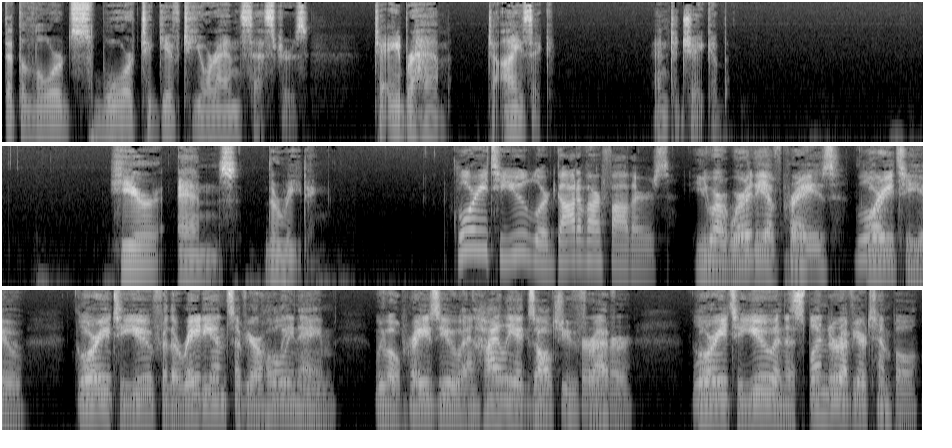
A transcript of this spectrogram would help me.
that the Lord swore to give to your ancestors, to Abraham, to Isaac, and to Jacob. Here ends the reading. Glory to you, Lord God of our fathers. You are worthy of praise. Glory to you. Glory to you for the radiance of your holy name. We will praise you and highly exalt you forever. Glory to you in the splendor of your temple.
